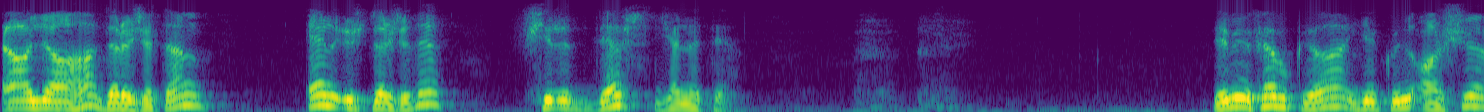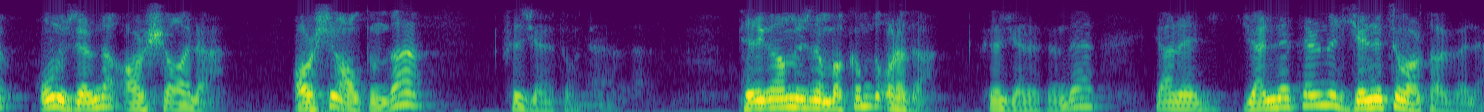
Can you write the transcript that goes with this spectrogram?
Alaha dereceden en üst derecede Firdevs cenneti. Demin fevkya yekünü arşı onun üzerinde arşı ala. Arşın altında Firdevs cenneti muhtemelen. Peygamberimizin makamı da orada. Firdevs cennetinde. Yani cennetlerinde cenneti var tabi böyle.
